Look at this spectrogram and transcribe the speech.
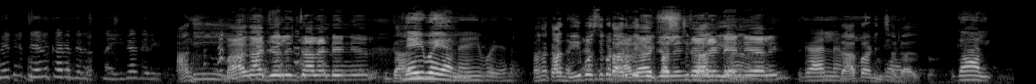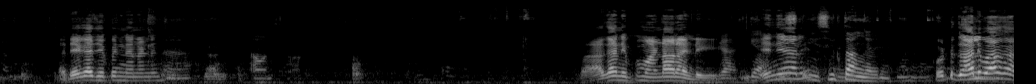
అవన్నీ తేలికనే తెలుస్తున్నాయి. ఇదే తెలియదు. అది బాగా జ్వలించాలంటే ఏం చేయాలి? నెయ్యి పోయాలి. ఆహా, కాదు నెయ్యి పోస్తే కూడా బాగా ఆరిపోయింది ఫస్ట్ జ్వలించాలంటే ఏం చేయాలి? గాలి రాపాడించాలి గాలితో. గాలి. అదేగా చెప్పింది నేనండి. బాగా నిప్పు మండాలండి. ఏం చేయాలి? కదా. కొట్టు గాలి బాగా.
